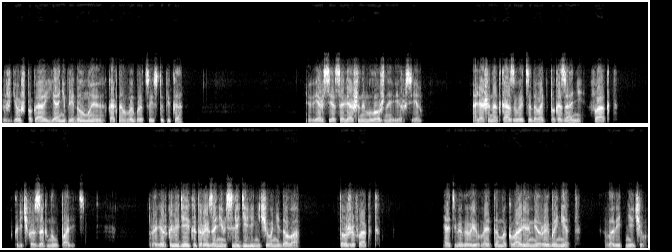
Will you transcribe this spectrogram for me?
«Ждешь, пока я не придумаю, как нам выбраться из тупика?» Версия с Аляшиным — ложная версия. Аляшин отказывается давать показания — факт. Кричко загнул палец. Проверка людей, которые за ним следили, ничего не дала. Тоже факт. Я тебе говорю, в этом аквариуме рыбы нет. Ловить нечего.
